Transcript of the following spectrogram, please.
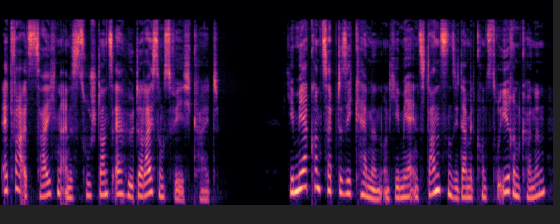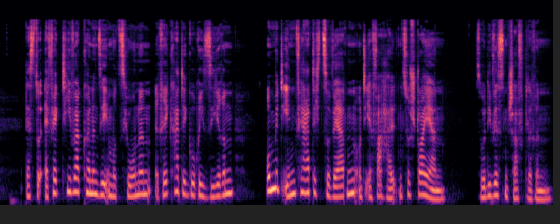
etwa als Zeichen eines Zustands erhöhter Leistungsfähigkeit. Je mehr Konzepte Sie kennen und je mehr Instanzen Sie damit konstruieren können, desto effektiver können Sie Emotionen rekategorisieren, um mit ihnen fertig zu werden und ihr Verhalten zu steuern, so die Wissenschaftlerin.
